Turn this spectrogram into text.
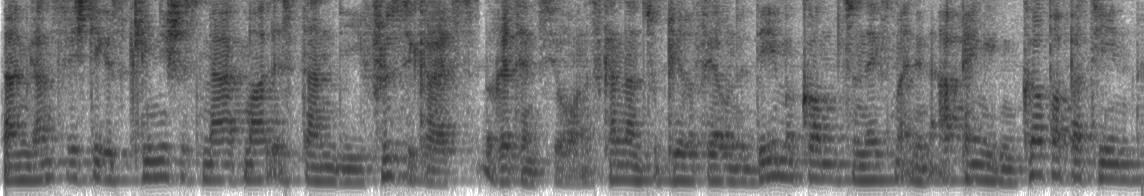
Ein ganz wichtiges klinisches Merkmal ist dann die Flüssigkeitsretention. Es kann dann zu peripheren Ödeme kommen, zunächst mal in den abhängigen Körperpartien,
